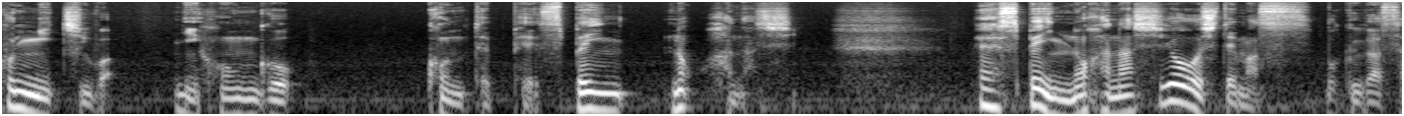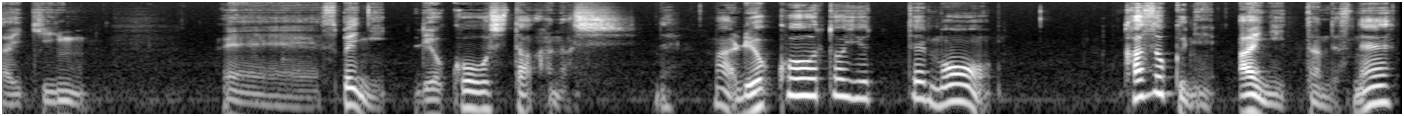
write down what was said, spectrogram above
こんにちは。日本語コンテッペスペインの話、えスペインの話をしてます。僕が最近、えースペインに旅行した話。ね。まあ旅行と言っても家族に会いに行ったんですね、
